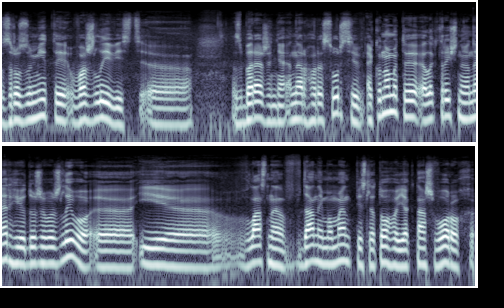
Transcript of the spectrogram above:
зрозуміти важливість. Збереження енергоресурсів, економити електричну енергію дуже важливо, е, і е, власне в даний момент, після того як наш ворог е,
